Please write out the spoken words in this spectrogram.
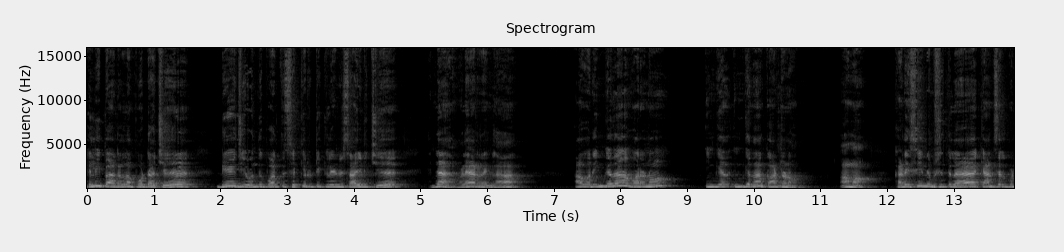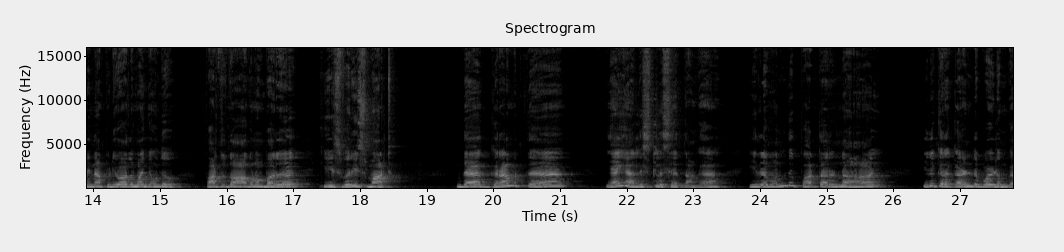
ஹெலிபேடெல்லாம் போட்டாச்சு. டிஐஜி வந்து பார்த்து செக்யூரிட்டி கிளியரன்ஸ் ஆகிடுச்சு என்ன விளையாடுறீங்களா? அவர் இங்கே தான் வரணும் இங்கே இங்கே தான் காட்டணும். ஆமாம் கடைசி நிமிஷத்தில் கேன்சல் பண்ணினா பிடிவாதமாக இங்கே வந்து பார்த்து தான் ஆகணும் பாரு. ஹீ இஸ் வெரி ஸ்மார்ட் இந்த கிராமத்தை ஏன் லிஸ்ட்டில் சேர்த்தாங்க? இதை வந்து பார்த்தாருன்னா இருக்கிற கரண்ட்டு போயிடுங்க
